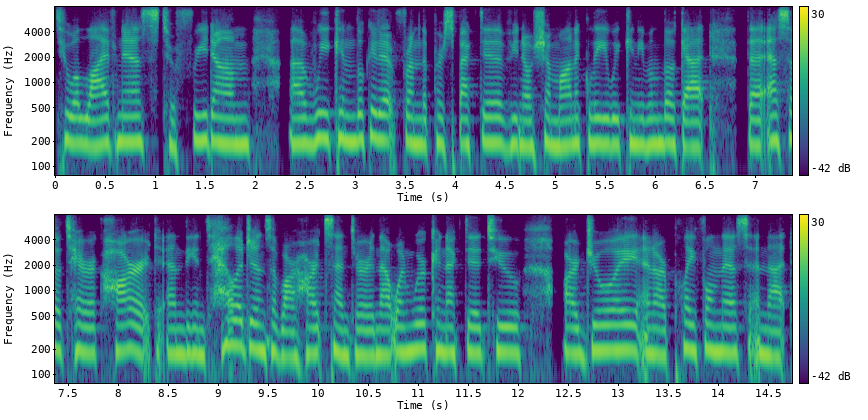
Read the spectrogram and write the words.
to aliveness, to freedom. Uh, we can look at it from the perspective, you know, shamanically. We can even look at the esoteric heart and the intelligence of our heart center, and that when we're connected to our joy and our playfulness and that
